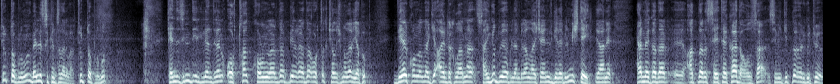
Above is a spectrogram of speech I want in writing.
Türk toplumunun belli sıkıntıları var. Türk toplumu kendisini de ilgilendiren ortak konularda bir arada ortak çalışmalar yapıp diğer konulardaki ayrılıklarına saygı duyabilen bir anlayışa henüz gelebilmiş değil. Yani her ne kadar e, adları STK da olsa sivil kitle örgütü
